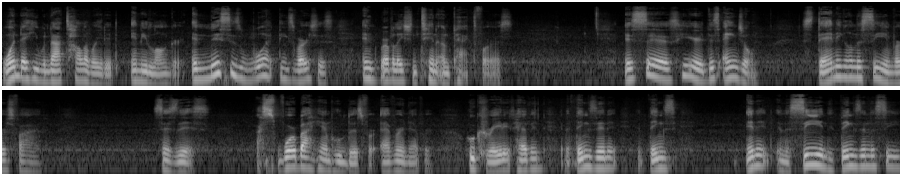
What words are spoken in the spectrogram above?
One day, he will not tolerate it any longer. And this is what these verses in Revelation 10 unpacked for us. It says here, this angel standing on the sea in verse 5 says this I swore by him who lives forever and ever, who created heaven and the things in it, and things in it, in the sea and the things in the sea.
